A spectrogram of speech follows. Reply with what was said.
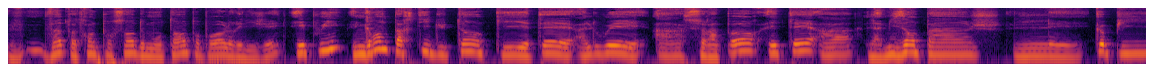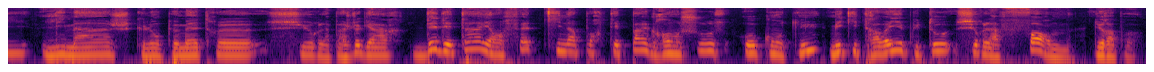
20 à 30% de mon temps pour pouvoir le rédiger. Et puis une grande partie du temps qui était alloué à ce rapport était à la mise en page, les copies, l'image que l'on peut mettre sur la page de gare, des détails en fait qui n'apportaient pas grand-chose au contenu, mais qui travaillaient plutôt sur la forme du rapport.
